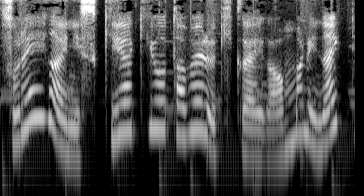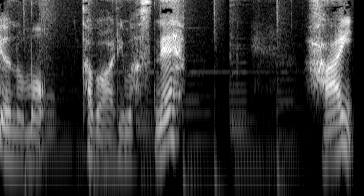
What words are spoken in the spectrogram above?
それ以外にすき焼きを食べる機会があんまりないっていうのも多分ありますね。はい、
